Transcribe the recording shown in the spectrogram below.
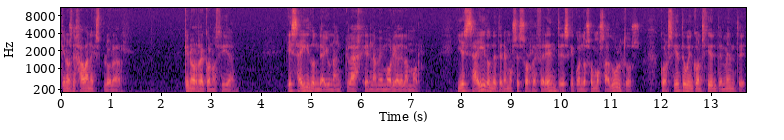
que nos dejaban explorar, que nos reconocían es ahí donde hay un anclaje en la memoria del amor. Y es ahí donde tenemos esos referentes que cuando somos adultos, consciente o inconscientemente,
